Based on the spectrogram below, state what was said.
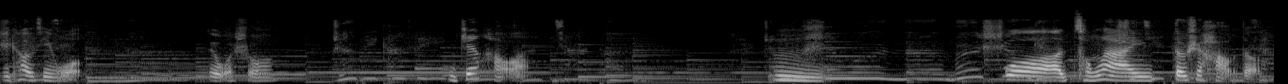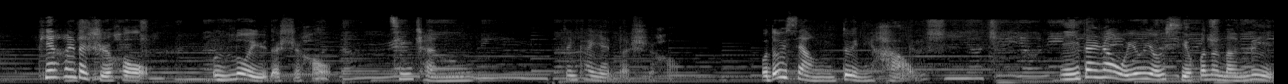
你靠近我，对我说：“你真好啊。”嗯，我从来都是好的。天黑的时候，落雨的时候，清晨睁开眼的时候，我都想对你好。你一旦让我拥有喜欢的能力，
